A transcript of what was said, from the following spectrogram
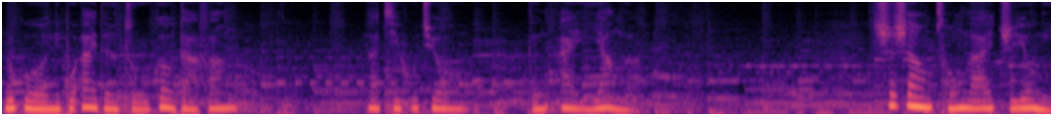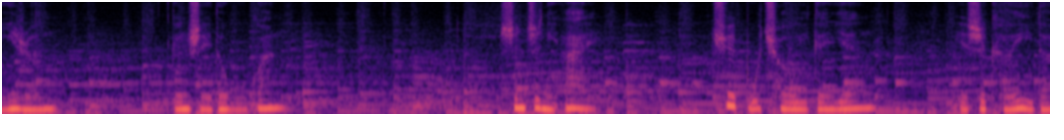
如果你不爱的足够大方，那几乎就跟爱一样了。世上从来只有你一人，跟谁都无关。甚至你爱，却不抽一根烟，也是可以的。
